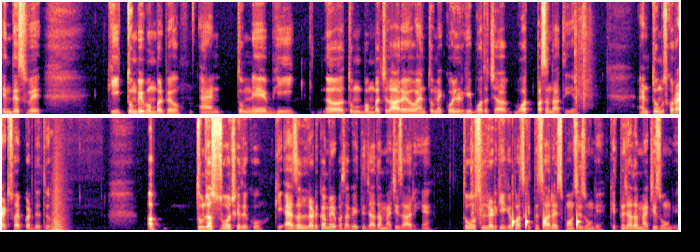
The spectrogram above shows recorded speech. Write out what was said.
in this way कि तुम भी बम्बल पे हो एंड तुमने भी तुम बम्बल चला रहे हो एंड तुम्हें कोई लड़की बहुत अच्छा बहुत पसंद आती है एंड तुम उसको राइट स्वाइप कर देते हो। अब तुम जब सोच के देखो कि एज अ लड़का मेरे पास अगर इतनी ज़्यादा मैचेस आ रही हैं तो उस लड़की के पास कितने सारे रिस्पॉन्सेज होंगे, कितने ज़्यादा मैचेस होंगे?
